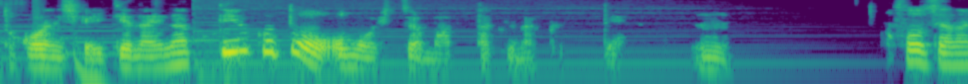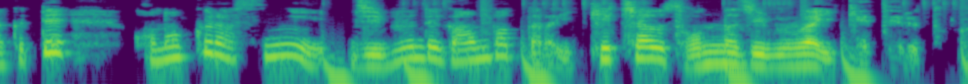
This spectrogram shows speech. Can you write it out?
ところにしか行けないなっていうことを思う必要は全くなくって。うん。そうじゃなくて、このクラスに自分で頑張ったらいけちゃう、そんな自分はいけてると。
